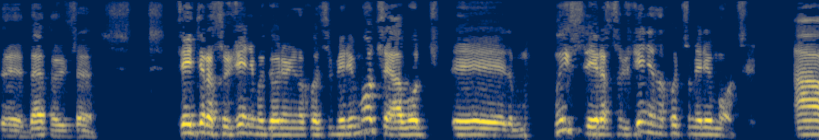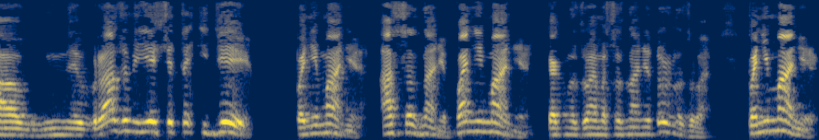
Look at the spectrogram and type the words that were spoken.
да, то есть э, все эти рассуждения, мы говорим, не находятся в мире эмоций, а вот э, мысли и рассуждения находятся в мире эмоций. А в разуме есть эта идея, понимание, осознание, понимание, как называем осознание, тоже называем, понимание,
